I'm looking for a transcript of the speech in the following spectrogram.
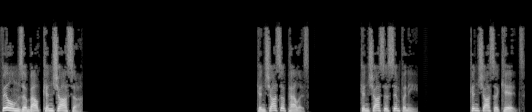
Films about Kinshasa. Kinshasa Palace. Kinshasa Symphony. Kinshasa Kids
